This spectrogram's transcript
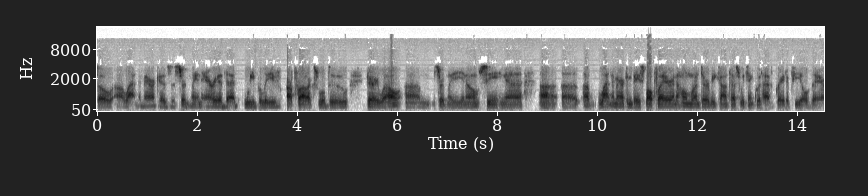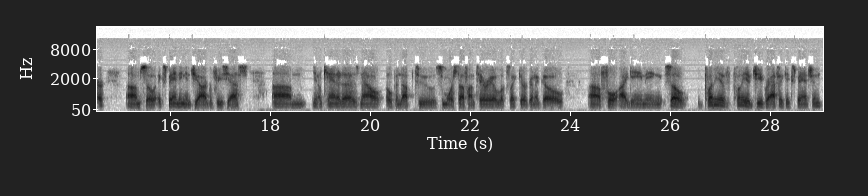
So uh, Latin America is certainly an area that we believe our products will do very well. Um, certainly, you know, seeing uh, uh, a, a Latin American baseball player in a home run derby contest, we think would have great appeal there. Um, so expanding in geographies, yes. Um, you know, Canada has now opened up to some more stuff. Ontario looks like they're going to go uh, full iGaming. So plenty of plenty of geographic expansion.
